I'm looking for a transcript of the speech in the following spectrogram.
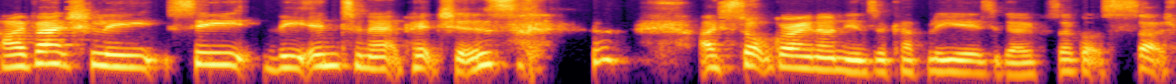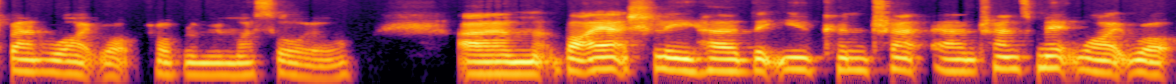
I've actually see the internet pictures. I stopped growing onions a couple of years ago because I've got such bad white rot problem in my soil. Um, but I actually heard that you can tra um, transmit white rot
